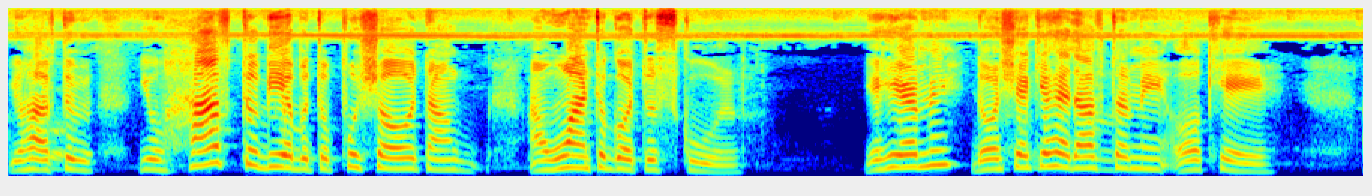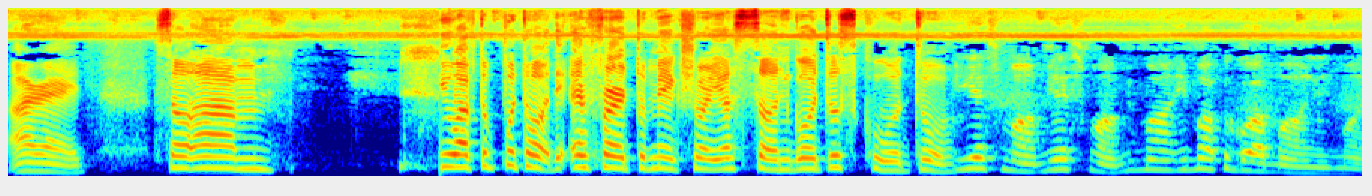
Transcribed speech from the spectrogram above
you have to you have to be able to push out and and want to go to school. You hear me? Don't shake your head after me. Okay. All right. So um you have to put out the effort to make sure your son go to school too. Yes, ma'am. Yes, ma'am. Him, a- him have go morning, man.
